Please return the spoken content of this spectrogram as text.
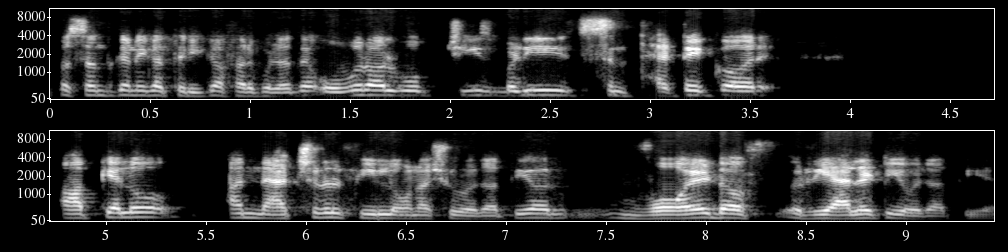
پسند کرنے کا طریقہ فرق ہو جاتا ہے۔ اوور آل وہ چیز بڑی سنتھیٹک اور آپ کہہ لو ان نیچرل فیل ہونا شروع ہو جاتی ہے اور وائڈ آف ریالٹی ہو جاتی ہے۔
